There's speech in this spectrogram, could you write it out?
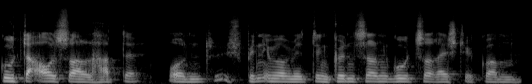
gute Auswahl hatte. Und ich bin immer mit den Künstlern gut zurechtgekommen.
